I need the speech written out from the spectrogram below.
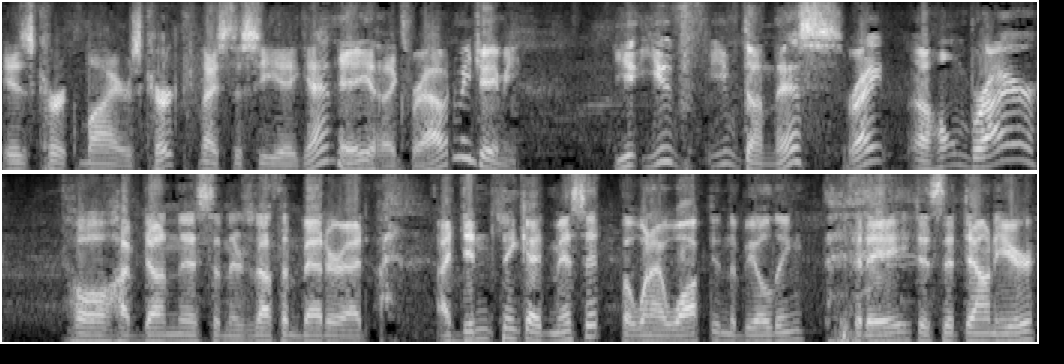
is Kirk Muyres. Kirk, nice to see you again. Hey, thanks for having me, Jamie. You, have you've, you've done this, right? A home Brier. Oh, I've done this, and there's nothing better. I I didn't think I'd miss it, but when I walked in the building today to sit down here,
